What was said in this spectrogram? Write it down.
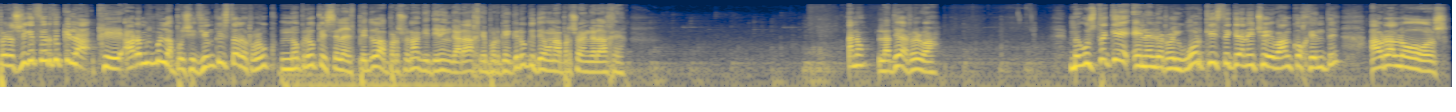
Pero sí que es cierto que, la, que ahora mismo en la posición que está el Rook no creo que se la espere la persona que tiene en garaje, porque creo que tiene una persona en garaje. Ah, no, la tía arriba. Me gusta que en el rework este que han hecho de banco, gente, ahora los...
